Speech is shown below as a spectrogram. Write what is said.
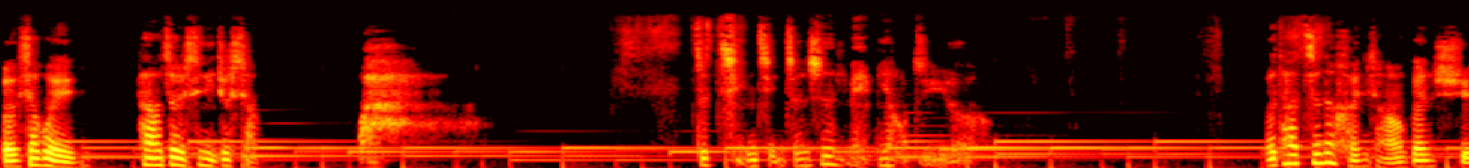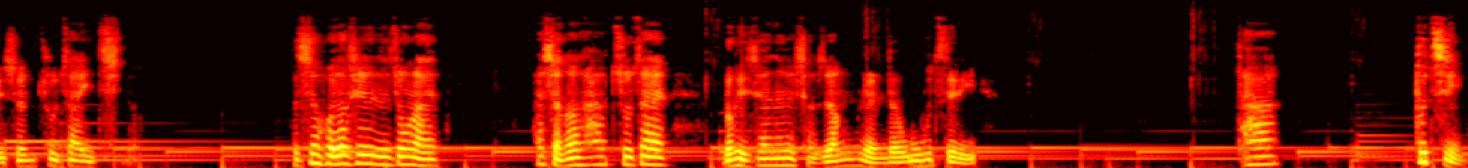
而小鬼看到这个，心里就想：哇，这情景真是美妙极了。而他真的很想要跟学生住在一起呢。可是回到现实中来，他想到他住在楼底下那个小商人的屋子里，他不仅……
